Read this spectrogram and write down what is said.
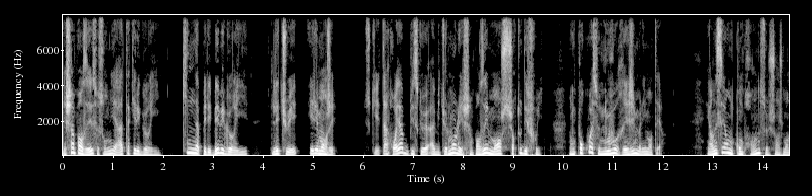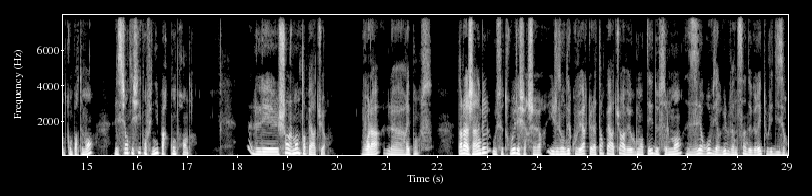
les chimpanzés se sont mis à attaquer les gorilles, kidnapper les bébés gorilles, les tuer et les manger. Ce qui est incroyable puisque habituellement les chimpanzés mangent surtout des fruits. Donc pourquoi ce nouveau régime alimentaire? Et en essayant de comprendre ce changement de comportement, les scientifiques ont fini par comprendre les changements de température. Voilà la réponse. Dans la jungle où se trouvaient les chercheurs, ils ont découvert que la température avait augmenté de seulement 0,25 degrés tous les 10 ans.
